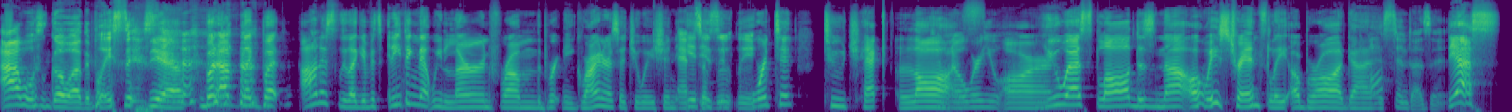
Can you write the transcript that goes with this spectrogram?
I will go other places. yeah, but I'm like, but honestly, like, if it's anything that we learned from the Brittney Griner situation, it is important to check to laws. know where you are. U.S. law does not always translate abroad, guys. Austin doesn't. Yes.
